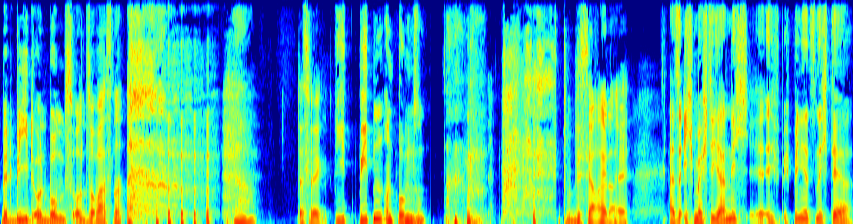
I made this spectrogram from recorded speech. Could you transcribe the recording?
mit Beat und Bums und sowas, ne? Ja. Deswegen. Biet, bieten und bumsen. Du bist ja einer, ey. Also ich möchte ja nicht, äh, ich, ich bin jetzt nicht der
